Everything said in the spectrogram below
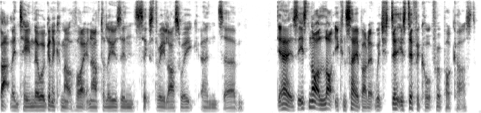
battling team. They were going to come out fighting after losing six three last week, and um, yeah, it's, it's not a lot you can say about it, which is difficult for a podcast.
